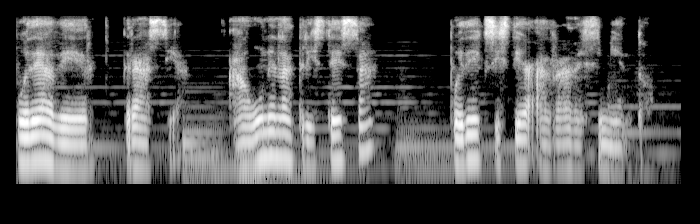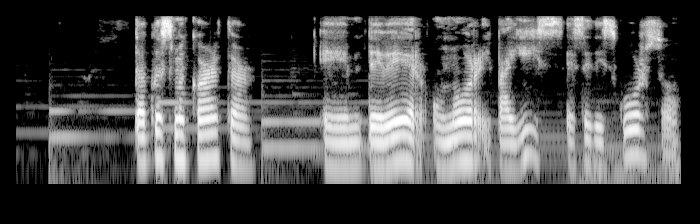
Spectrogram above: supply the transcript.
puede haber gracia, aún en la tristeza puede existir agradecimiento. Douglas MacArthur, eh, deber, honor y país, ese discurso,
